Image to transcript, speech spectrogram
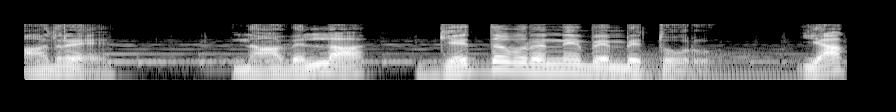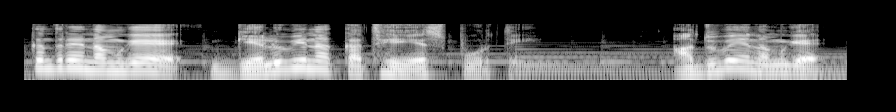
ಆದರೆ ನಾವೆಲ್ಲ ಗೆದ್ದವರನ್ನೇ ಬೆಂಬೆತ್ತೋರು. ಯಾಕಂದ್ರೆ ನಮಗೆ ಗೆಲುವಿನ ಕಥೆಯೇ ಸ್ಫೂರ್ತಿ. ಅದುವೇ ನಮಗೆ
